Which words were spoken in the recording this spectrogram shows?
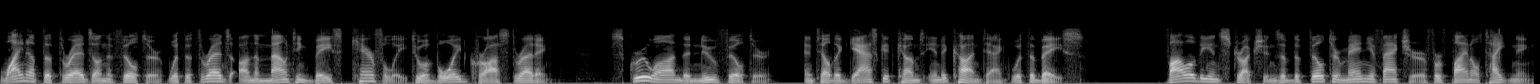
Line up the threads on the filter with the threads on the mounting base carefully to avoid cross-threading. Screw on the new filter until the gasket comes into contact with the base. Follow the instructions of the filter manufacturer for final tightening.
